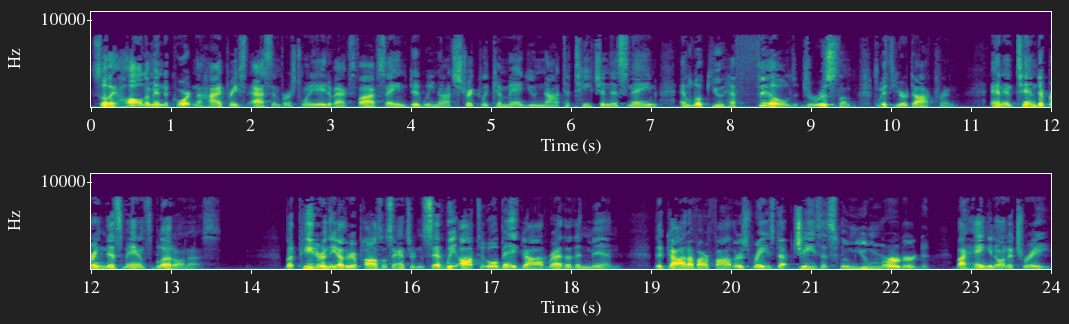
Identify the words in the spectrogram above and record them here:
So they hauled him into court, and the high priest asked him, verse 28 of Acts 5, saying, Did we not strictly command you not to teach in this name? And look, you have filled Jerusalem with your doctrine and intend to bring this man's blood on us. But Peter and the other apostles answered and said, We ought to obey God rather than men. The God of our fathers raised up Jesus, whom you murdered by hanging on a tree.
